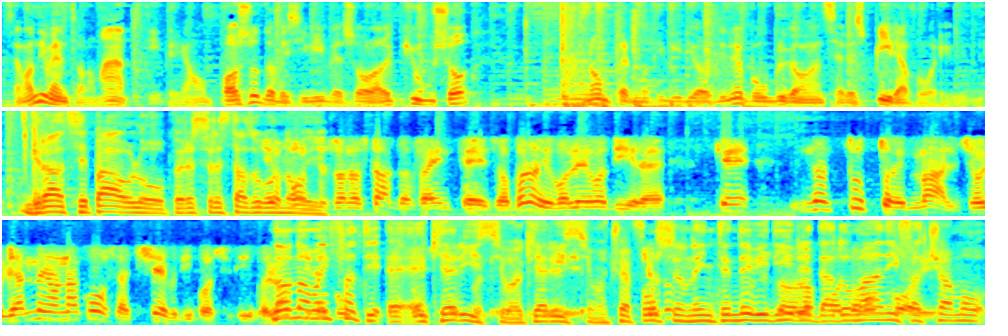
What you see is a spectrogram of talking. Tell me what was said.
se no diventano matti, perché è un posto dove si vive solo al chiuso, non per motivi di ordine pubblico ma si respira fuori. Quindi. Grazie Paolo per essere stato Io con noi. forse sono stato frainteso, però io volevo dire che non tutto è male, cioè almeno una cosa c'è di positivo. No, no, ma infatti è, è chiarissimo, è chiarissimo. Cioè, forse non intendevi sono dire da domani facciamo,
